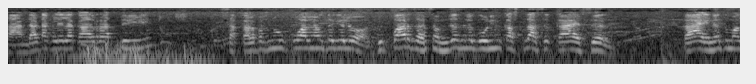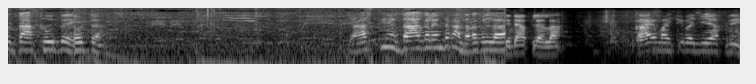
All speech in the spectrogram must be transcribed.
कांदा टाकलेला काल रात्री. सकाळपासून उपवाल नव्हतं गेलो. दुपार झालं. समजा झालं गोणी कसलं असं काय असेल? काय ना तुम्हाला दाखवतंय. जास्त नाही दाग आल्यानंतर कांदा टाकलेला. तिथे आपल्याला. काय माहिती पाहिजे यात्री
